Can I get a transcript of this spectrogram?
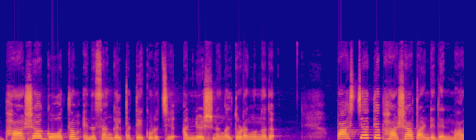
ഭാഷാ ഗോത്രം എന്ന സങ്കല്പത്തെക്കുറിച്ച് അന്വേഷണങ്ങൾ തുടങ്ങുന്നത്. പാശ്ചാത്യ ഭാഷാ പണ്ഡിതന്മാർ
